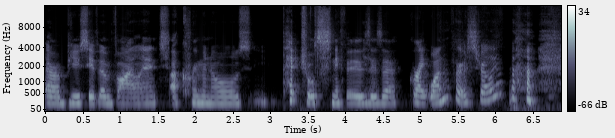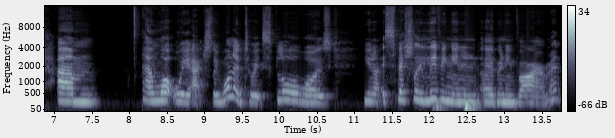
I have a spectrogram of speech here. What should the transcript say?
are abusive and violent, are criminals. Petrol sniffers yeah. is a great one for Australia. um, and what we actually wanted to explore was, you know, especially living in an urban environment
